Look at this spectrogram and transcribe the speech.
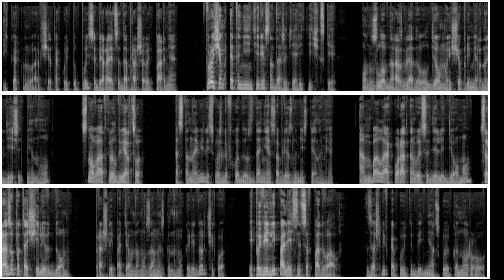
И как он вообще такой тупой собирается допрашивать парня? Впрочем, это неинтересно даже теоретически. Он злобно разглядывал Дему еще примерно десять минут, снова открыл дверцу — остановились возле входа в здание с облезлыми стенами. Амбалы аккуратно высадили Дему, сразу потащили в дом, прошли по темному замызганному коридорчику и повели по лестнице в подвал. Зашли в какую-то бедняцкую конуру.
